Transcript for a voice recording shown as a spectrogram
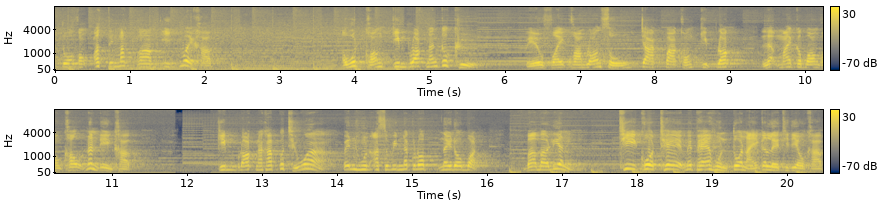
ำตัวของออ t ติมัสพามอีกด้วยครับ อาวุธของ Grimlock นั้นก็คือ เปลวไฟความร้อนสูงจากปากของ Grimlock และไม้กระบองของเขานั่นเองครับ Grimlock นะครับก็ถือว่าเป็นหุ่นอัศวินนักรบ Dinobot บาบาเลียน ที่โคตรเท่ไม่แพ้หุ่นตัวไหนกันเลยทีเดียวครับ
